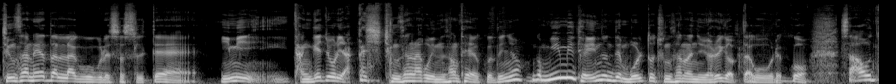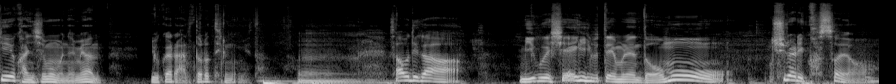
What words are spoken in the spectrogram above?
증산해달라고 그랬었을 때 이미 단계적으로 약간씩 증산을 하고 있는 상태였거든요. 그러니까 이미 돼 있는데 뭘 또 증산하는 여력이 없다고 그랬고 사우디의 관심은 뭐냐면 유가를 안 떨어뜨리는 겁니다. 음, 사우디가 미국의 셰일유 때문에 너무 출혈이 컸어요.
